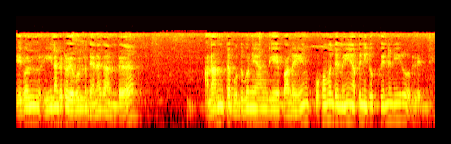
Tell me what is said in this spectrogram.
ඒගොල්ලෝ ඊළඟට ඔයගොල්ලෝ දැනගන්න අනන්ත බුදුගුණයන්ගේ බලයෙන් කොහොමද මේ අපි නිදුක් වෙන්න නිරෝගී වෙන්නේ?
